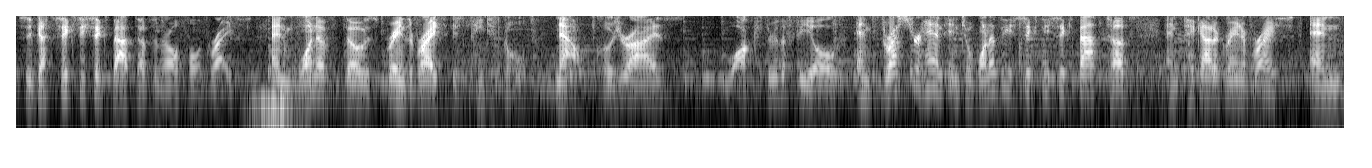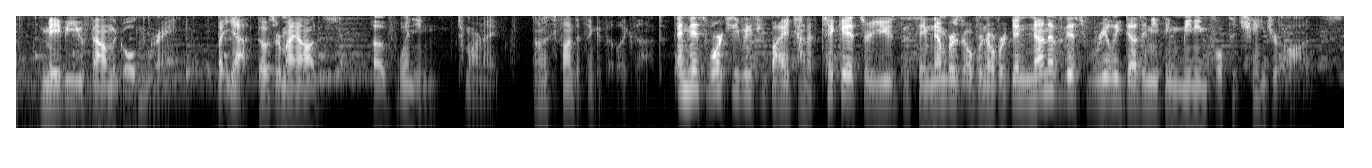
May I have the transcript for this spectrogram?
So you've got 66 bathtubs and they're all full of rice. And one of those grains of rice is painted gold. Now, close your eyes, walk through the field, and thrust your hand into one of these 66 bathtubs and pick out a grain of rice, and maybe you found the golden grain. But yeah, those are my odds of winning tomorrow night. Not as fun to think of it like that. And this works even if you buy a ton of tickets or use the same numbers over and over again. None of this really does anything meaningful to change your odds.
